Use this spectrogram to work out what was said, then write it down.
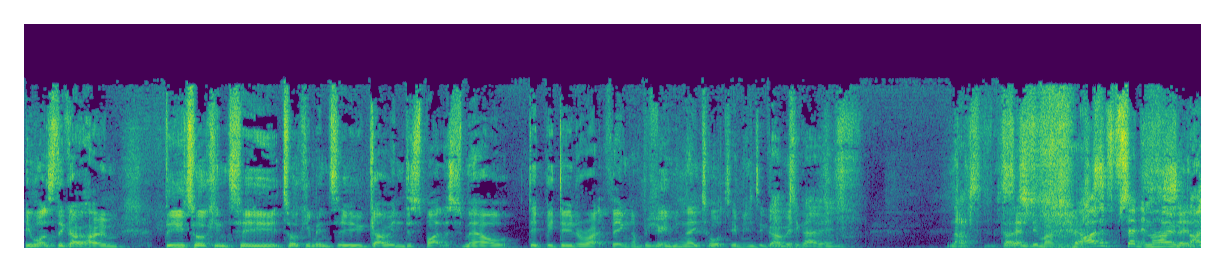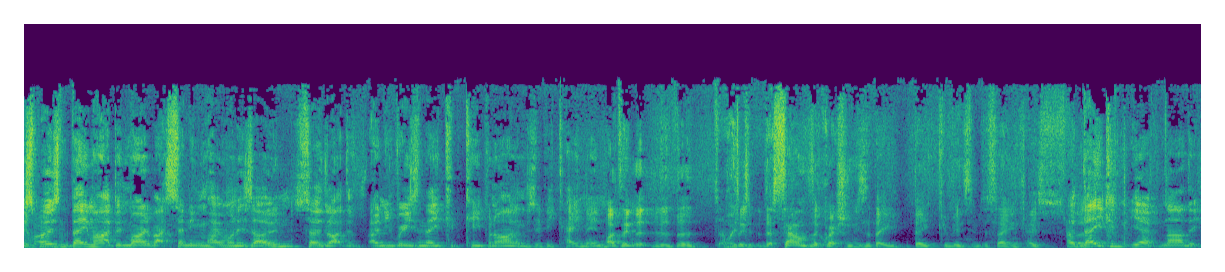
He wants to go home. Do you talk, into, talk him into going despite the smell? Did we do the right thing? I'm presuming they talked him into going. To go in. No, That's- send him home. mate. I'd have sent him home, Send but I him suppose home. they might have been worried about sending him home on his own. So, like, the only reason they could keep an eye on him is if he came in. I think that the, the, Wait, the, the sound of the question is that they, they convinced him to say in case. oh, uh, they can. Yeah, no, they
